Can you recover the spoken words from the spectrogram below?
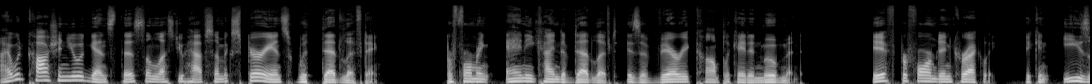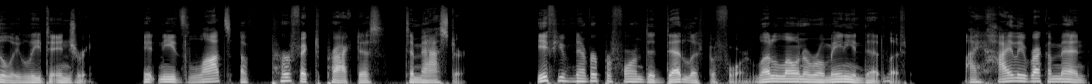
I would caution you against this unless you have some experience with deadlifting. Performing any kind of deadlift is a very complicated movement. If performed incorrectly, it can easily lead to injury. It needs lots of perfect practice to master. If you've never performed a deadlift before, let alone a Romanian deadlift, I highly recommend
